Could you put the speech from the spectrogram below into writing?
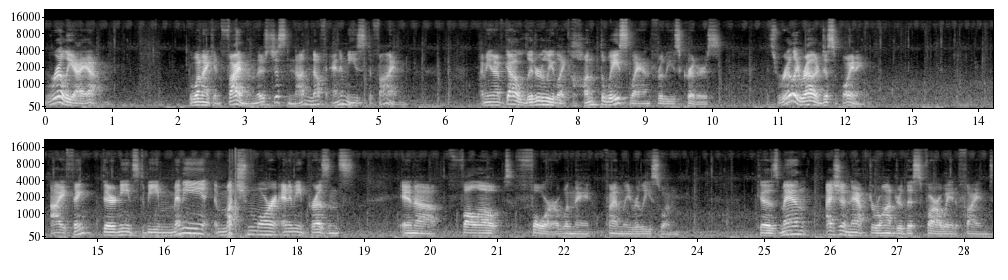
Really, I am when I can find them, there's just not enough enemies to find. I mean, I've got to literally, like, hunt the wasteland for these critters. It's really rather disappointing. I think there needs to be many, much more enemy presence in uh, Fallout 4 when they finally release one. Because, man, I shouldn't have to wander this far away to find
